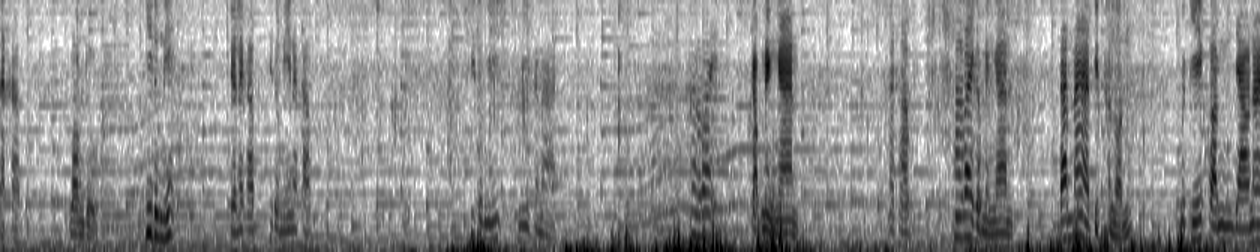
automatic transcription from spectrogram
นะครับ ลองดูที่ตรงนี้เห็นเลยครับที่ตรงนี้นะครับ ที่ตรงนี้มีขนาด5ไร่กับ 1 งานนะครับ5ไร่กับ 1 งาน ด้านหน้าติดถนน เมื่อกี้ความยาวหน้า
